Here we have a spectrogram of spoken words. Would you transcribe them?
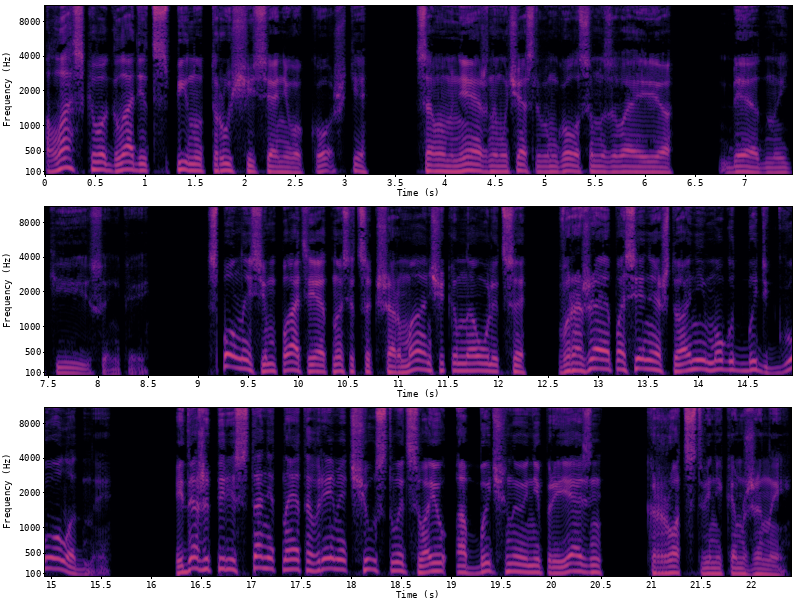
ласково гладит спину трущейся о него кошки, самым нежным, участливым голосом называя ее «бедной кисонькой» с полной симпатией относится к шарманщикам на улице, выражая опасения, что они могут быть голодны, и даже перестанет на это время чувствовать свою обычную неприязнь к родственникам жены.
